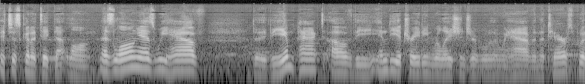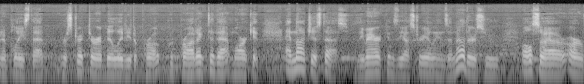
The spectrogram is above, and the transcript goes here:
It's just going to take that long. As long as we have the, the impact of the India trading relationship that we have and the tariffs put in place that restrict our ability to pro- put product to that market, and not just us, the Americans, the Australians, and others who also are, are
